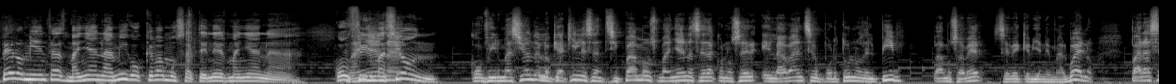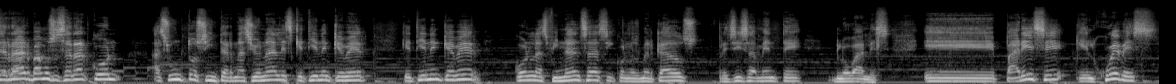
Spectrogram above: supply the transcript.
Pero mientras mañana, amigo, ¿qué vamos a tener mañana? Confirmación. Confirmación de lo que aquí les anticipamos. Mañana se da a conocer el avance oportuno del PIB. Vamos a ver, se ve que viene mal. Bueno, para cerrar, vamos a cerrar con asuntos internacionales que tienen que ver, que tienen que ver con las finanzas y con los mercados precisamente globales. Eh, parece que el jueves,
